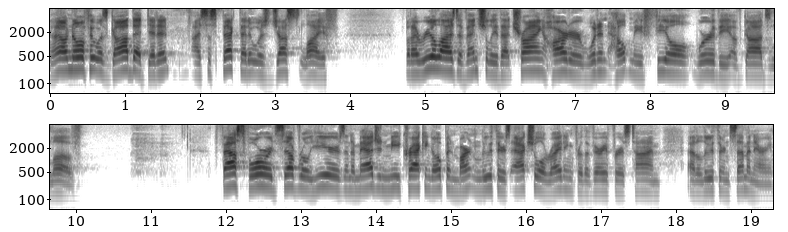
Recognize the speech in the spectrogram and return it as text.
I don't know if it was God that did it. I suspect that it was just life. But I realized eventually that trying harder wouldn't help me feel worthy of God's love. Fast forward several years and imagine me cracking open Martin Luther's actual writing for the very first time at a Lutheran seminary.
